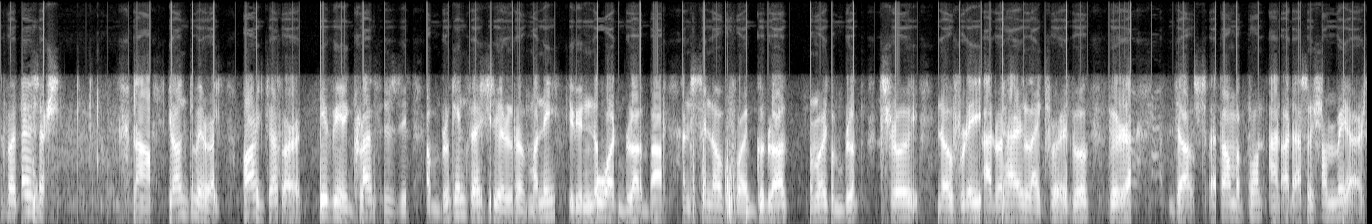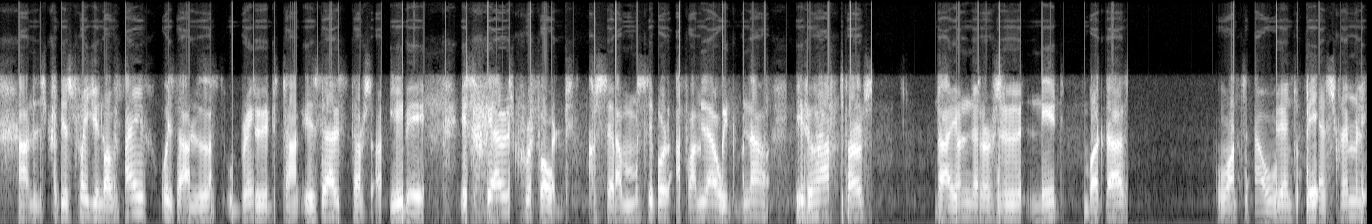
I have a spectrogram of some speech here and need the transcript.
advertisers. Now, don't give me right. Or just for giving a grant visit. I'm looking to you a lot of money if you know what blog about and sign up for a good blog, promote blog through you know free advertising like Facebook, Twitter, just StumbleUpon and other social media. And strategy you know five which are last will bring to the time is sell stocks on eBay. It's fairly straightforward concept most people are familiar with now. If you have stocks that you don't necessarily need but that's what are willing to pay extremely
